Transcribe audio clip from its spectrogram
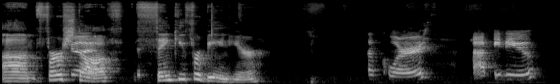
Um, first Good. off, thank you for being here. Of course. Happy to.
